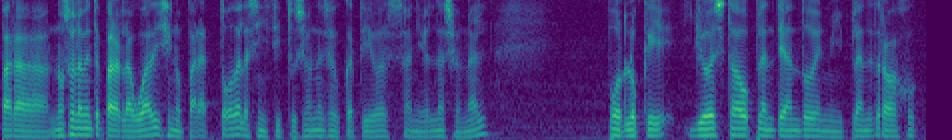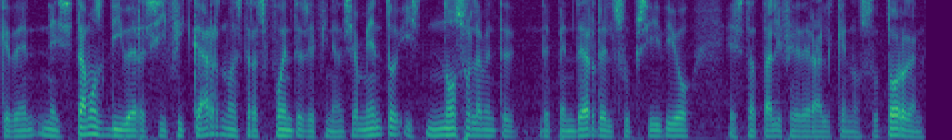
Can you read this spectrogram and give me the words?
para no solamente para la UADI, sino para todas las instituciones educativas a nivel nacional por lo que yo he estado planteando en mi plan de trabajo que necesitamos diversificar nuestras fuentes de financiamiento y no solamente depender del subsidio estatal y federal que nos otorgan.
